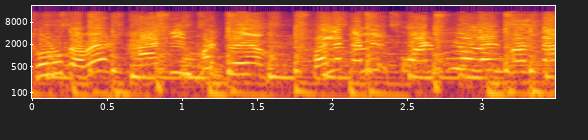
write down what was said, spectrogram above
થોડુંક હવે હાચવીને ફરજો એમ. ભલે તમે સ્કોર્પિયો લઈને ફરતા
